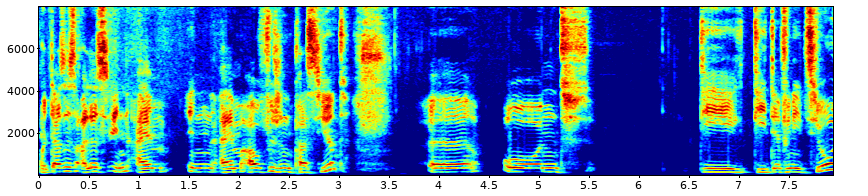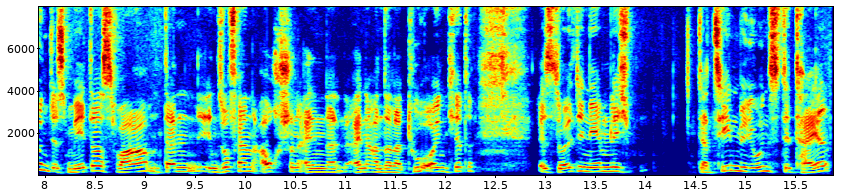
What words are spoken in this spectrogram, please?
Und das ist alles in einem, in einem Aufwischen passiert. Äh, und die, die Definition des Meters war dann insofern auch schon eine, eine an der Natur orientierte. Es sollte nämlich der 10 Millionste Teil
